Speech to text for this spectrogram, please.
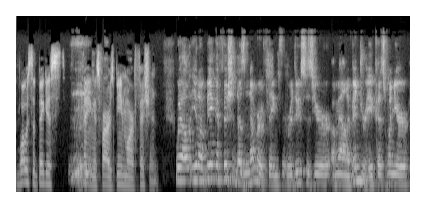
what was the biggest thing as far as being more efficient? Well, you know, being efficient does a number of things. It reduces your amount of injury because when you're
